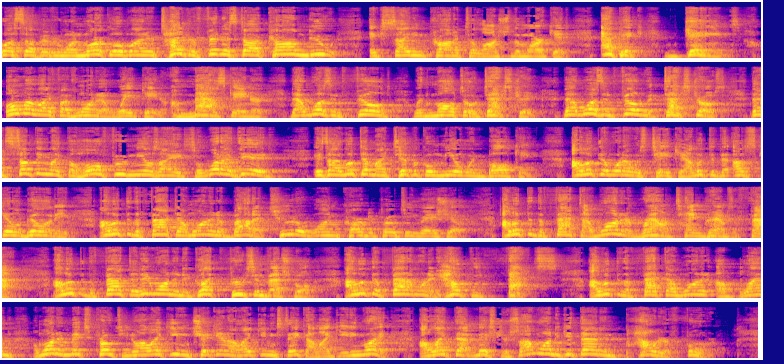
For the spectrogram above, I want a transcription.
what's up, everyone? Marc Lobliner, TigerFitness.com. New exciting product to launch to the market Epic Gains. All my life, I've wanted a weight gainer, a mass gainer that wasn't filled with maltodextrin, that wasn't filled with dextrose, that's something like the whole food meals I ate. So, what I did is I looked at my typical meal when bulking. I looked at what I was taking. I looked at the upscalability. I looked at the fact I wanted about a two to one carb to protein ratio. I looked at the fact I wanted around 10 grams of fat. I looked at the fact I didn't want to neglect fruits and vegetable. I looked at the fact I wanted healthy fats. I looked at the fact I wanted a blend. I wanted mixed protein. You know, I like eating chicken. I like eating steak. I like eating whey. I like that mixture. So I wanted to get that in powder form.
